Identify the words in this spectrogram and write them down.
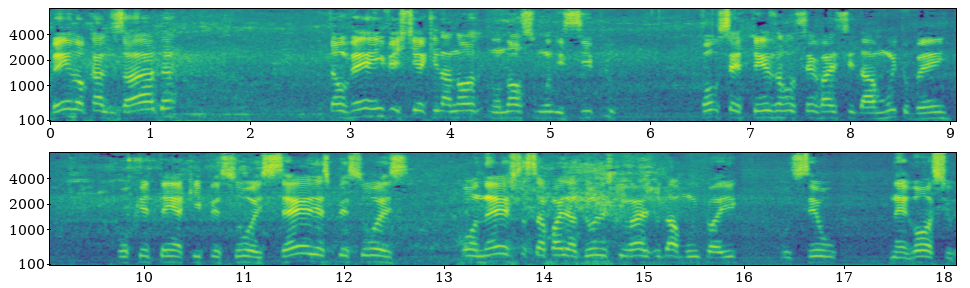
bem localizada. Então venha investir aqui no, no nosso município, com certeza você vai se dar muito bem, porque tem aqui pessoas sérias, pessoas honestas, trabalhadoras que vai ajudar muito aí o seu negócio.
